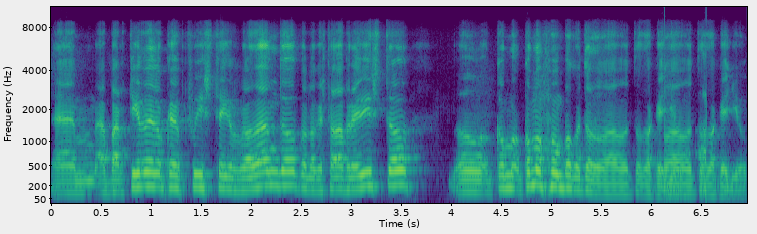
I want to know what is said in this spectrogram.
Em, a partir de lo que fuisteis rodando, con lo que estaba previsto, ¿Cómo, fue un poco todo, todo, aquello, todo aquello?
